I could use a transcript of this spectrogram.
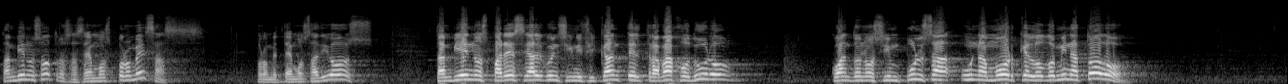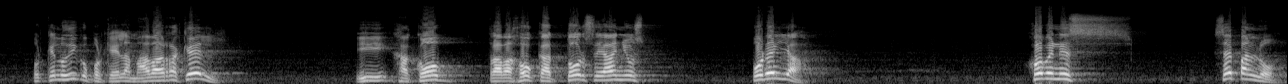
También nosotros hacemos promesas, prometemos a Dios. También nos parece algo insignificante el trabajo duro cuando nos impulsa un amor que lo domina todo. ¿Por qué lo digo? Porque él amaba a Raquel. Y Jacob trabajó 14 años por ella. Jóvenes, sépanlo.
